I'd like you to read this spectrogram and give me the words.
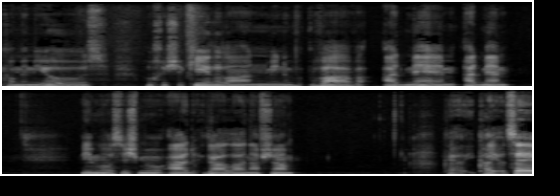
קוממיוס, וכשקיללן מן וו עד מם, עד מם, ואם לא תשמעו עד גלה נפשם. כיוצא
